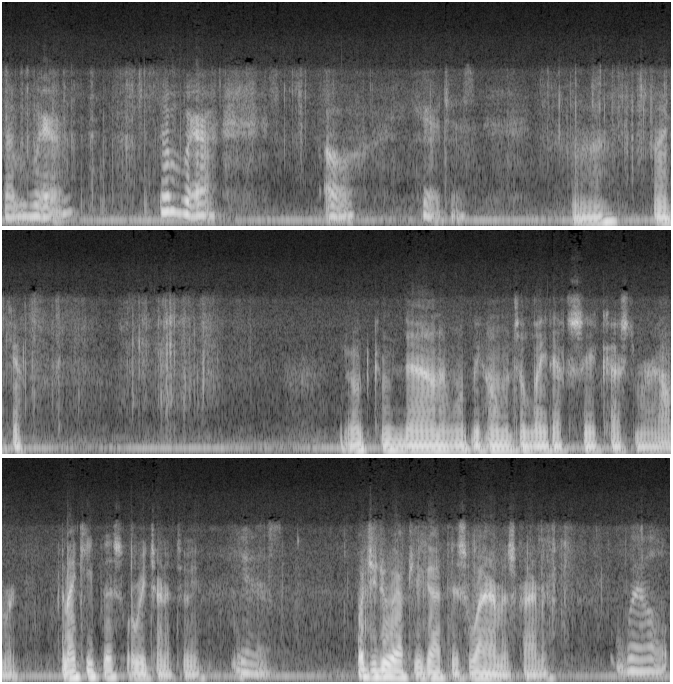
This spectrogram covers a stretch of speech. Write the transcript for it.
Somewhere. Somewhere. Oh, here it is. Right. Thank you. Don't come down. I won't be home until late after see a customer, Albert. Can I keep this? We'll return it to you. Yes. What'd you do after you got this wire, Miss Kreiber? Well,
